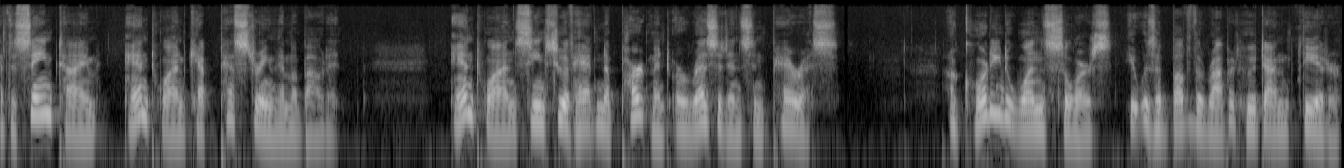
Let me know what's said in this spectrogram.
At the same time, Antoine kept pestering them about it. Antoine seems to have had an apartment or residence in Paris. According to one source, it was above the Robert Houdin Theater.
